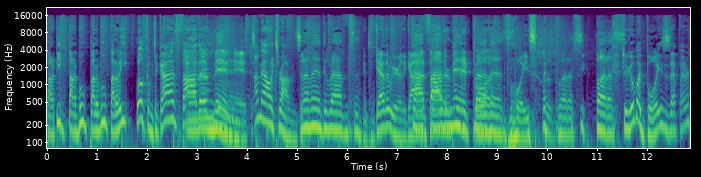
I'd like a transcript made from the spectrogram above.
Bada beep, bada boop, bada boop, bada beep. Welcome to Godfather Father Minute. Minute. I'm Alex Robinson. I'm Anthony Robinson. And together we are the Godfather, Godfather Minute Minute Brothers. Boys. Butters. Butters. Should we go by boys? Is that better?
